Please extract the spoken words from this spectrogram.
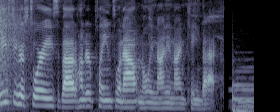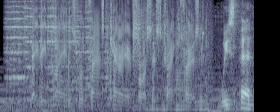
We used to hear stories about 100 planes went out and only 99 came back. Navy planes from fast carrier forces strike first. We spent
